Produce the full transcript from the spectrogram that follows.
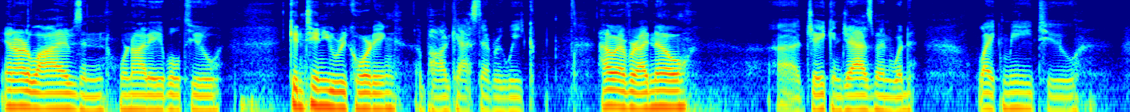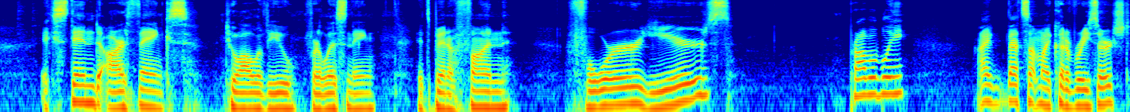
in our lives, and we're not able to continue recording a podcast every week. However, I know uh, Jake and Jasmine would like me to extend our thanks to all of you for listening. It's been a fun four years, probably. I that's something I could have researched.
